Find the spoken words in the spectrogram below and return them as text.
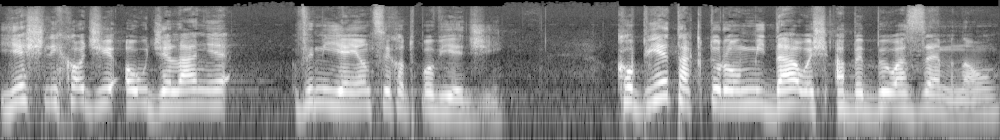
jeśli chodzi o udzielanie wymijających odpowiedzi. Kobieta, którą mi dałeś, aby była ze mną,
